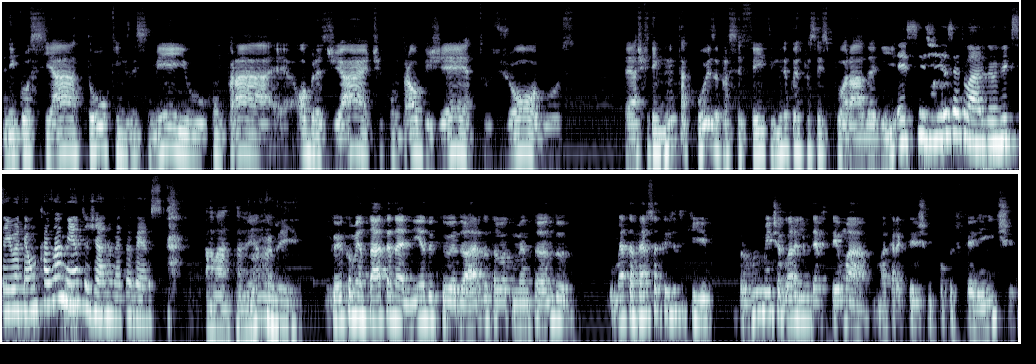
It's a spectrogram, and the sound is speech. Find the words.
negociar tokens nesse meio, comprar é, obras de arte, comprar objetos, jogos. É, acho que tem muita coisa para ser feita e muita coisa para ser explorada ali. Esses dias, Eduardo, eu vi que saiu até um casamento já no metaverso. Ah lá, tá vendo? Eu ia comentar até na linha do que o Eduardo estava comentando o metaverso, acredito que provavelmente agora ele deve ter uma, uma característica um pouco diferente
